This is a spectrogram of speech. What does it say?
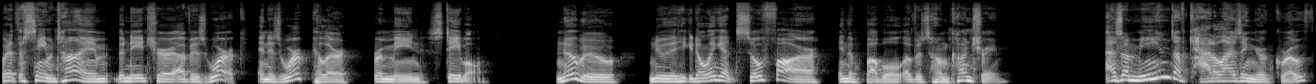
But at the same time, the nature of his work and his work pillar remained stable. Nobu knew that he could only get so far in the bubble of his home country. As a means of catalyzing your growth,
